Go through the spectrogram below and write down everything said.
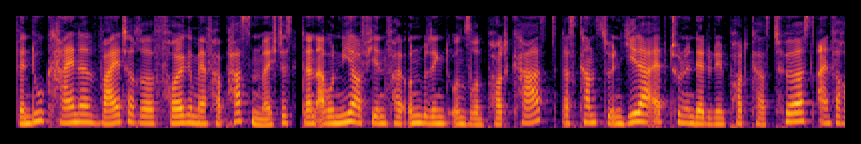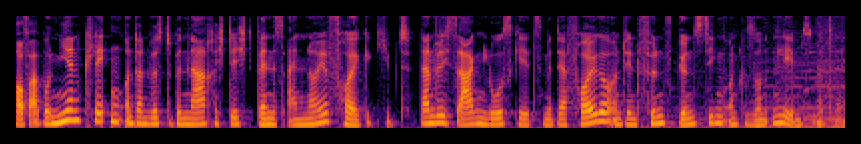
Wenn du keine weitere Folge mehr verpassen möchtest, dann abonniere auf jeden Fall unbedingt unseren Podcast Podcast. Das kannst du in jeder App tun, in der du den Podcast hörst. Einfach auf Abonnieren klicken und dann wirst du benachrichtigt, wenn es eine neue Folge gibt. Dann würde ich sagen, los geht's mit der Folge und den fünf günstigen und gesunden Lebensmitteln.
